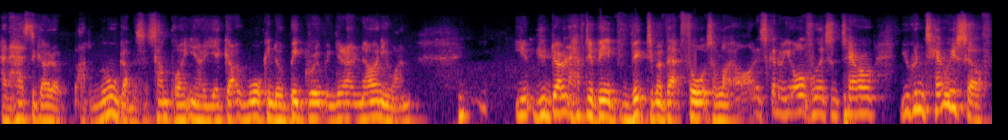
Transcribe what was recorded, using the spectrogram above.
and has to go to, I don't know, we've all done this at some point. You know, you go walk into a big group and you don't know anyone. You, you don't have to be a victim of that thoughts of like, oh, it's going to be awful, it's terrible. You can tell yourself,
